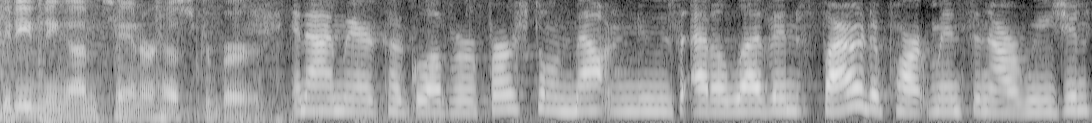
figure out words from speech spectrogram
Good evening, I'm Tanner Hesterberg. And I'm Erica Glover. First on Mountain News at 11, fire departments in our region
